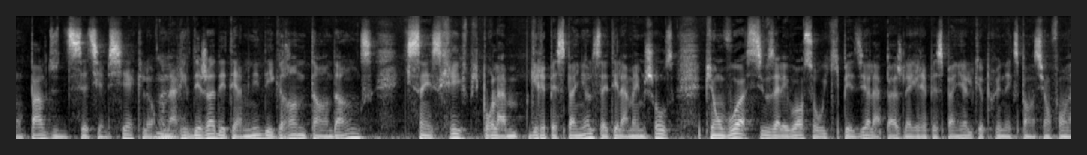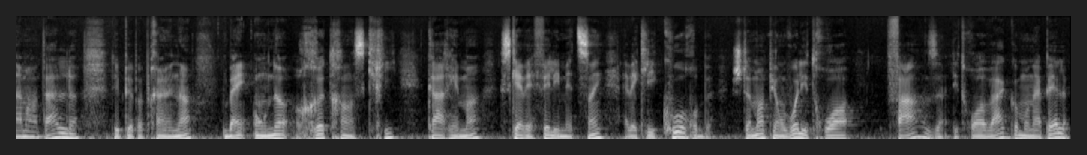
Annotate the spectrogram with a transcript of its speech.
on parle du 17e siècle. On arrive déjà à déterminer des grandes tendances qui s'inscrivent. Puis pour la grippe espagnole, ça a été la même chose. Puis on voit, si vous allez voir sur Wikipédia la page de la grippe espagnole qui a pris une expansion fondamentale depuis à peu près un an, ben on a retranscrit carrément ce qu'avaient fait les médecins avec les courbes, justement. Puis on voit les trois phases, les trois vagues, comme on appelle.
